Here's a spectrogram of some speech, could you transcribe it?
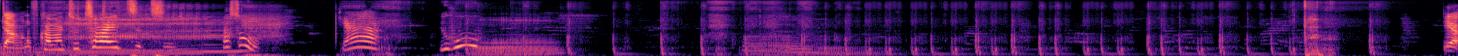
darauf kann man zu zweit sitzen. Ach so, Ja. Juhu. Ja.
